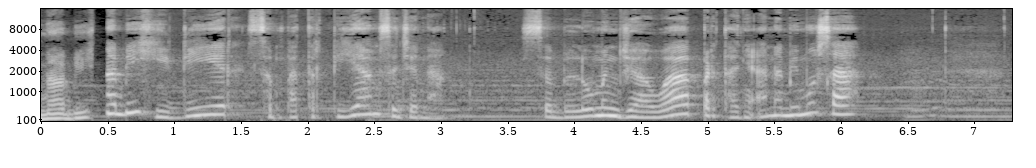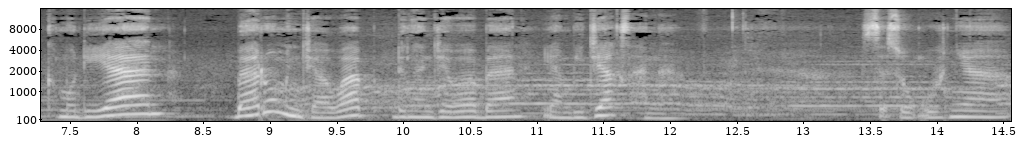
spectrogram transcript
Nabi Nabi Khidir sempat terdiam sejenak sebelum menjawab pertanyaan Nabi Musa. Kemudian baru menjawab dengan jawaban yang bijaksana. Sesungguhnya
